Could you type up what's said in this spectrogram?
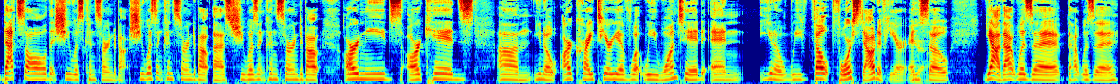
that's all that she was concerned about. She wasn't concerned about us. She wasn't concerned about our needs our kids um, you know our criteria of what we wanted. And you know we felt forced out of here. And Yeah. so yeah that was a that was a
